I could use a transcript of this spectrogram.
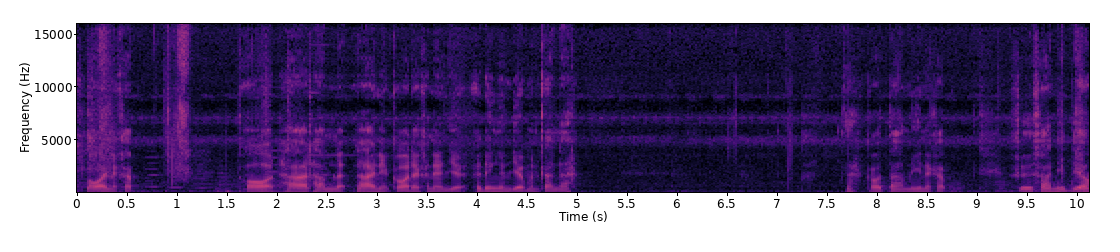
ดร้อยนะครับ ก็ถ้าทำได้เนี่ยก็ได้คะแนนเยอะได้เงินเยอะเหมือนกันนะอะก็ตามนี้นะครับ คือขาดนิดเดียว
